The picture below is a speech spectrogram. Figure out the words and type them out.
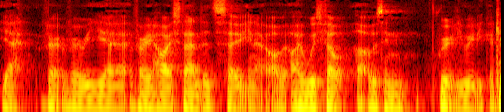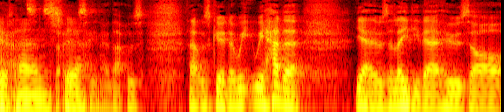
yeah, very, very, uh, very high standards. So you know, I, I always felt I was in really, really good, Good hands. hands, so, yeah. so, you know, that was that was good. We we had a. Yeah, there was a lady there who was our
